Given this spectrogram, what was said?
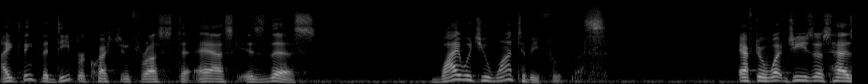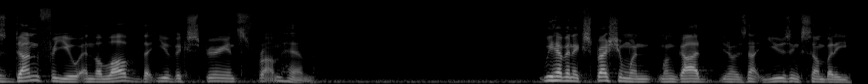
I think the deeper question for us to ask is this why would you want to be fruitless? After what Jesus has done for you and the love that you've experienced from him. We have an expression when, when God you know, is not using somebody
